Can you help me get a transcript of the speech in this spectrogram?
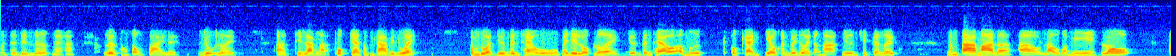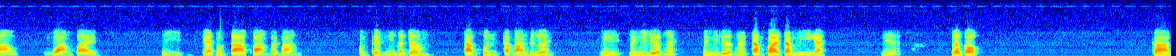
มันจะเดินเลิกไงคะเลิกทั้งสองฝ่ายเลย ยุเลย อ่า ทีหลังอะพกแก๊สน้ำตาไปด้วยตำรวจยืนเป็นแถวไม่ได้หลบเลย ยืนเป็นแถวเอามือ เอาแขนเกี่ยวกันไว้ด้วยต่างหากยืนชิดกันเลย น้ำตามาแล้วอ้าวเราก็มีโล่อ้าวคว้างไป นี่ แก๊สน้ำตาคว้างไปบ้างมันเพ่นนี้ก็เจอต่างคนกลับบ้านไปเลย นี่ ไม่มีเรื่องไง ไม่มีเรื่องไง ต่างฝ่ายต่างมีไงเนี่ย แล้วก็ การ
